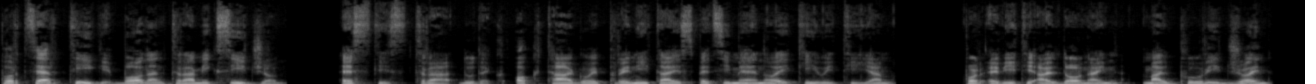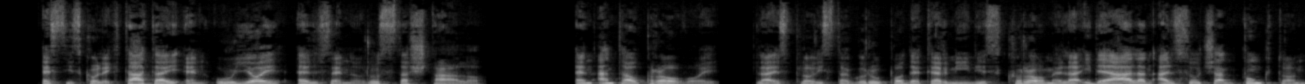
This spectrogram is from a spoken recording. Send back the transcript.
Por certigi bonan tramixigion, estis tra dudec octagoi prenitae specimenoi ciui tiam, por eviti aldonain malpurigioin, estis collectatai en uioi el sen rusta stalo. En antau provoi, la esplorista gruppo determinis crome la idealan al sucian puncton,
